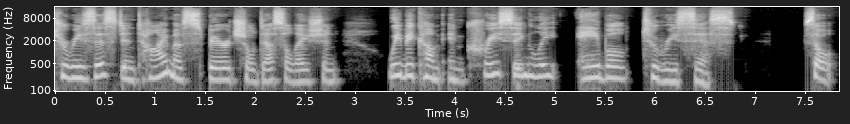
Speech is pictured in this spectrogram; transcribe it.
to resist in time of spiritual desolation, we become increasingly able to resist. So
